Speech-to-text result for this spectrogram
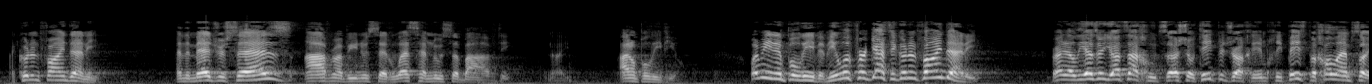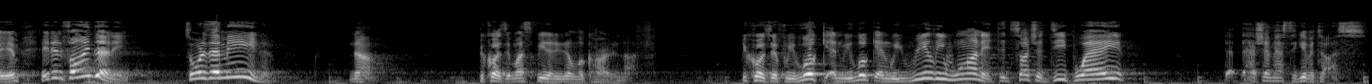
I couldn't find any. And the Medrash says, Avram Avinu said, Leshem nusa ba'avdi. No, I don't believe you. What do you mean he didn't believe him? He looked for guests, he couldn't find any. Right? Eliezer yatsa chutza, shotet bedrachim, chipes b'chol amsayim, he didn't find any. So what does that mean? No. Because it must be that he didn't look hard enough. Because if we look and we look and we really want it in such a deep way, that Hashem has to give it to us.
